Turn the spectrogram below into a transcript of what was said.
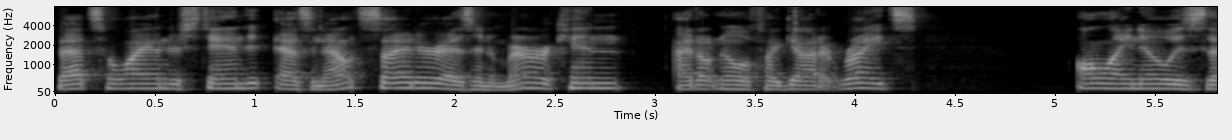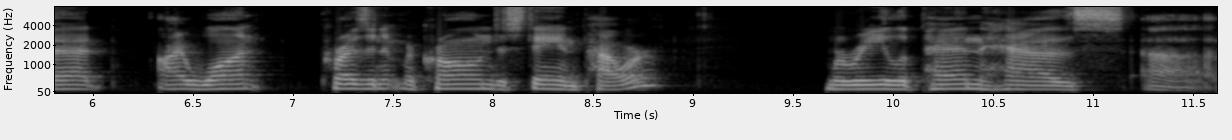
That's how I understand it as an outsider, as an American. I don't know if I got it right. All I know is that I want President Macron to stay in power. Marie Le Pen has uh,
